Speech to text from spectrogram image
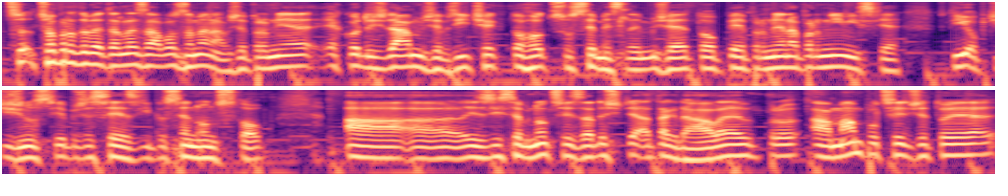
co, co pro tebe tenhle závod znamená? Že pro mě, jako když dám žebříček toho, co si myslím, že top je pro mě na prvním místě v té obtížnosti, protože se jezdí prostě non-stop a jezdí se v noci za deště a tak dále a mám pocit, že to je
